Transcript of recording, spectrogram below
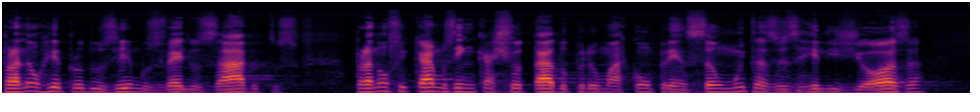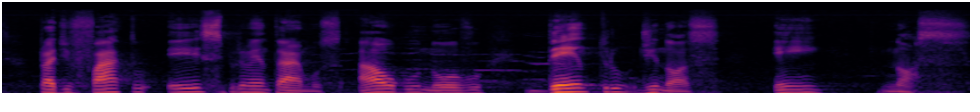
Para não reproduzirmos velhos hábitos, para não ficarmos encaixotados por uma compreensão muitas vezes religiosa, para de fato experimentarmos algo novo dentro de nós, em nós.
